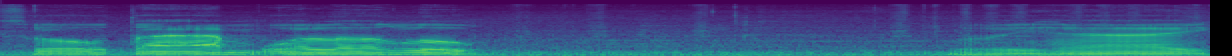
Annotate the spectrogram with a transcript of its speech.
Số 8 quá lớn luôn. 12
